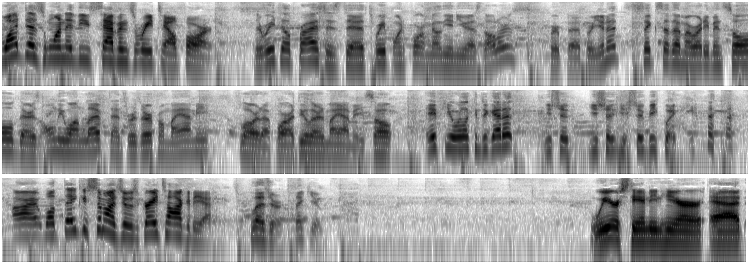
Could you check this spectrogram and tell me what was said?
what does one of these sevens retail for? The retail price is uh, 3.4 million US dollars per, uh, per unit. Six of them already been sold. There's only one left, and it's reserved from Miami, Florida, for our dealer in Miami. So, if you were looking to get it, you should you should you should be quick. All right. Well, thank you so much. It was great talking to you. Pleasure. Thank you. We are standing here at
